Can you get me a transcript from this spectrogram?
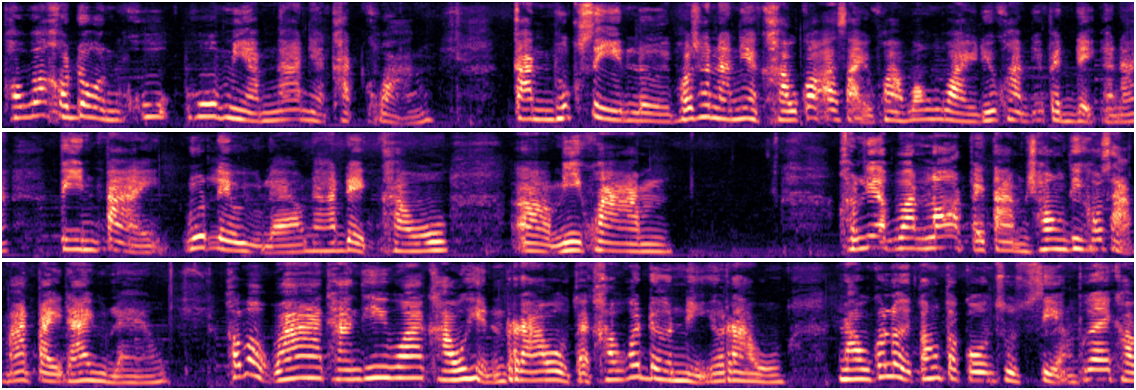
เพราะว่าเขาโดนผู้ผู้มีอำนาจเนี่ยขัดขวาง กันทุกซีนเลย เพราะฉะนั้นเนี่ยเขาก็อาศัยความว่องไวด้วยความที่เป็นเด็กนะปีนป่ายรวดเร็วอยู่แล้วนะคะเด็กเขาเอ่อมีความเขาเรียกว่าลอดไปตามช่องที่เขาสามารถไปได้อยู่แล้วเขาบอกว่าทั้งที่ว่าเขาเห็นเรา แต่เขาก็เดินหนีเรา เราก็เลยต้องตะโกนสุดเสียงเพื่อให้เขา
